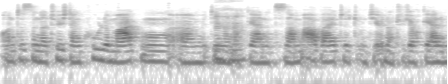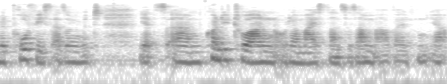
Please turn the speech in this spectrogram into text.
Und das sind natürlich dann coole Marken, äh, mit denen mhm. man auch gerne zusammenarbeitet und die natürlich auch gerne mit Profis, also mit jetzt ähm, Konditoren oder Meistern zusammenarbeiten. Ja.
